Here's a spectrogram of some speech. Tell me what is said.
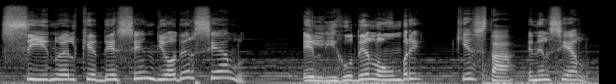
sino el que descendió del cielo, el Hijo del Hombre que está en el cielo.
